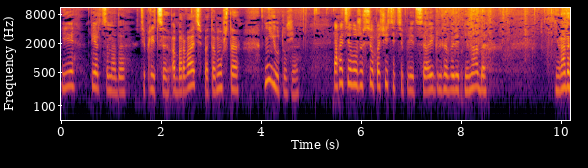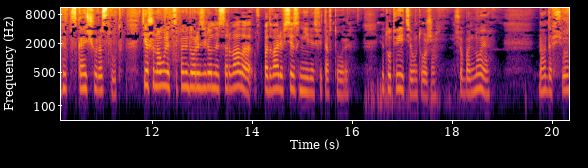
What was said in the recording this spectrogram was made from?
И перцы надо в теплице оборвать, потому что гниют уже. Я хотела уже все почистить теплицы, а Игорь говорит, не надо. Не надо, говорит, пускай еще растут. Те, что на улице помидоры зеленые сорвала, в подвале все сгнили фитофторы. И тут, видите, он тоже все больное. Надо все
